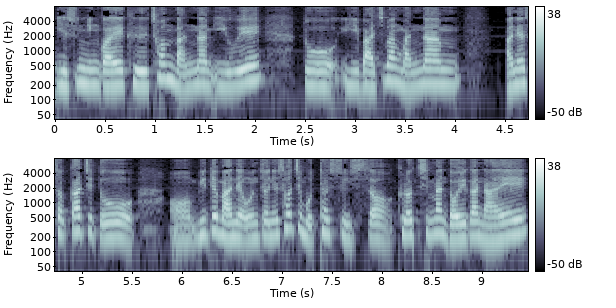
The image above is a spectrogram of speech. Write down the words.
예수님과의 그 첫 만남 이후에 또 이 마지막 만남 안에서까지도 어, 믿음 안에 온전히 서지 못할 수 있어. 그렇지만 너희가 나의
